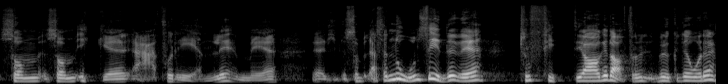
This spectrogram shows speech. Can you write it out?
som, som ikke er forenlig med eh, som, altså Noen sider ved profittjaget, da, for å bruke det ordet,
